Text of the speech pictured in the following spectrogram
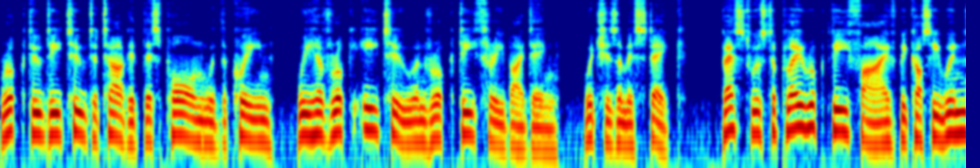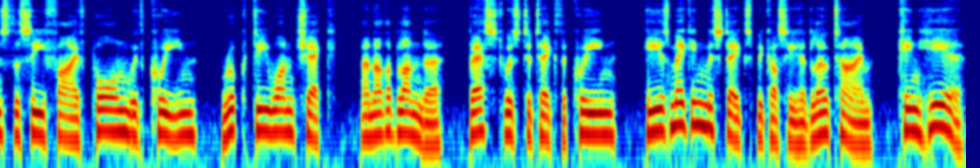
rook to d2 to target this pawn with the queen, we have rook e2 and rook d3 by Ding, which is a mistake. Best was to play rook d5 because he wins the c5 pawn with queen, rook d1 check, another blunder, best was to take the queen, he is making mistakes because he had low time, king here,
